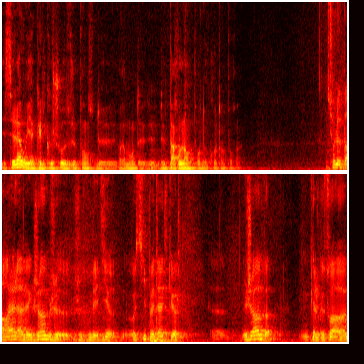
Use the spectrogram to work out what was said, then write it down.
Et c'est là où il y a quelque chose, je pense, de vraiment de, de- de parlant pour nos contemporains. Sur le parallèle avec Job, je, je voulais dire aussi peut-être que euh, Job, quelle que soit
